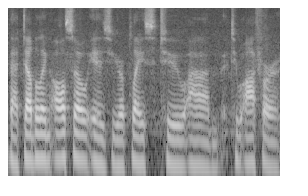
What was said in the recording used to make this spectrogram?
that doubling also is your place to um, to offer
